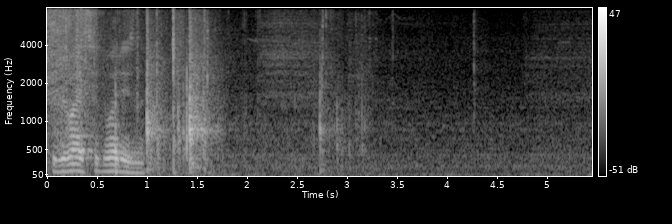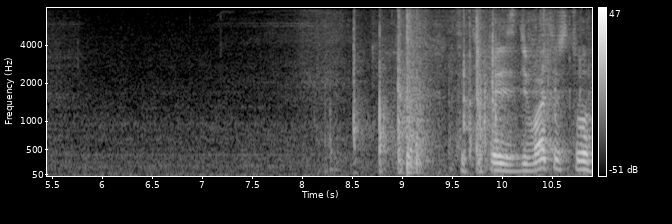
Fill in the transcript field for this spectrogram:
сподіваюся, два різних. Це типу іздівательство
